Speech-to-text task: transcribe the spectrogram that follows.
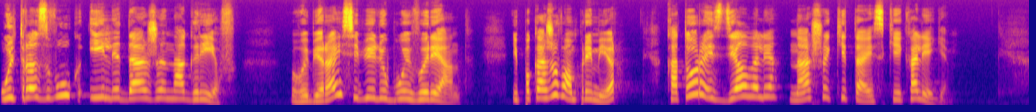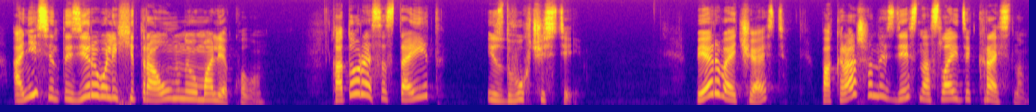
ультразвук или даже нагрев – Выбирай себе любой вариант. И покажу вам пример, который сделали наши китайские коллеги. Они синтезировали хитроумную молекулу, которая состоит из двух частей. Первая часть покрашена здесь на слайде красным.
